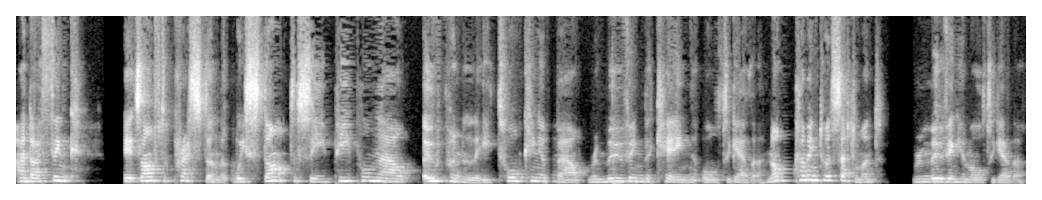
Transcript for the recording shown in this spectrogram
And I think it's after Preston that we start to see people now openly talking about removing the king altogether, not coming to a settlement, removing him altogether.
